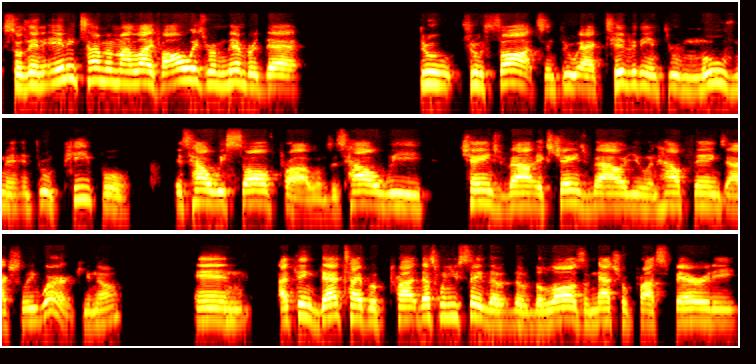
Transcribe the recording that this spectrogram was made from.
So then any time in my life, I always remembered that through through thoughts and through activity and through movement and through people is how we solve problems. Is how we change value, exchange value, and how things actually work. You know, and I think that type of pro- that's when you say the, the the laws of natural prosperity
